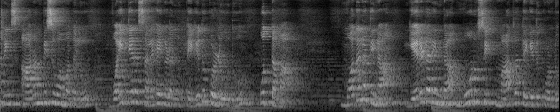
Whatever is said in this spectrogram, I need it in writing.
ಡ್ರಿಂಕ್ಸ್ ಆರಂಭಿಸುವ ಮೊದಲು ವೈದ್ಯರ ಸಲಹೆಗಳನ್ನು ತೆಗೆದುಕೊಳ್ಳುವುದು ಉತ್ತಮ. ಮೊದಲ ದಿನ ಎರಡರಿಂದ ಮೂರು ಸಿಪ್ ಮಾತ್ರ ತೆಗೆದುಕೊಂಡು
